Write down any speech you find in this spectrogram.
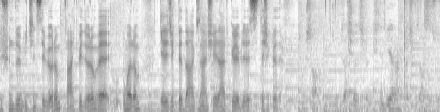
düşündüğüm için seviyorum, takip ediyorum ve umarım gelecekte daha güzel şeyler görebiliriz. Teşekkür ederim. Çok sağ ol. Çok güzel şeyler söyledin. Şimdi diğer arkadaşımız aslında söz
